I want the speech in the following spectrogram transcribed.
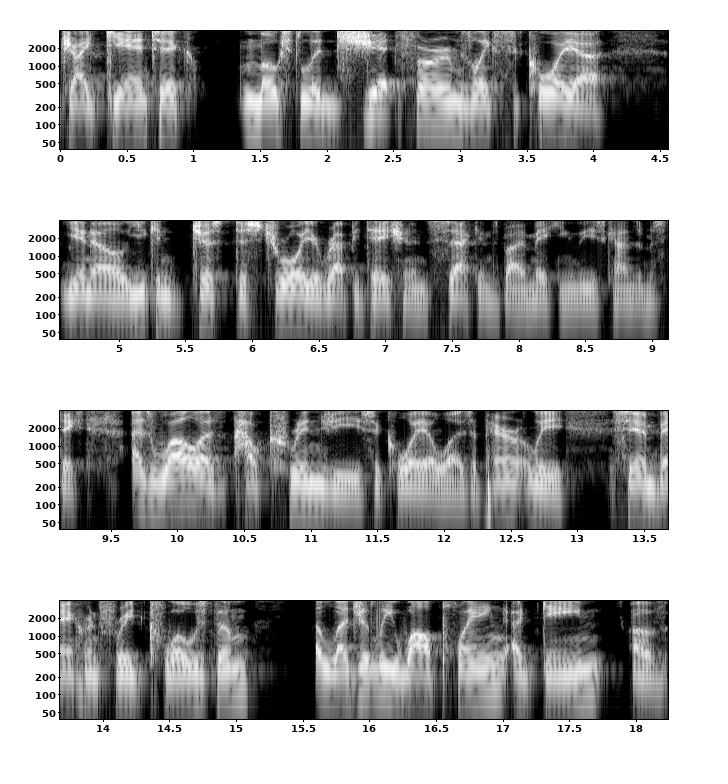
gigantic, most legit firms like Sequoia, you know, you can just destroy your reputation in seconds by making these kinds of mistakes, as well as how cringy Sequoia was. Apparently, Sam Bankman Fried closed them allegedly while playing a game of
